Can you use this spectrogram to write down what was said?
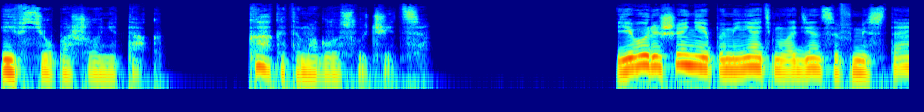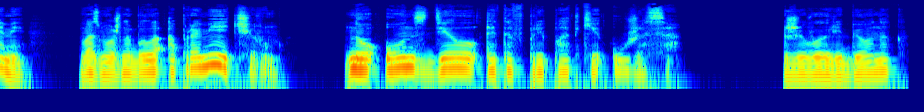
и все пошло не так. Как это могло случиться? Его решение поменять младенцев местами, возможно, было опрометчивым, но он сделал это в припадке ужаса. Живой ребенок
